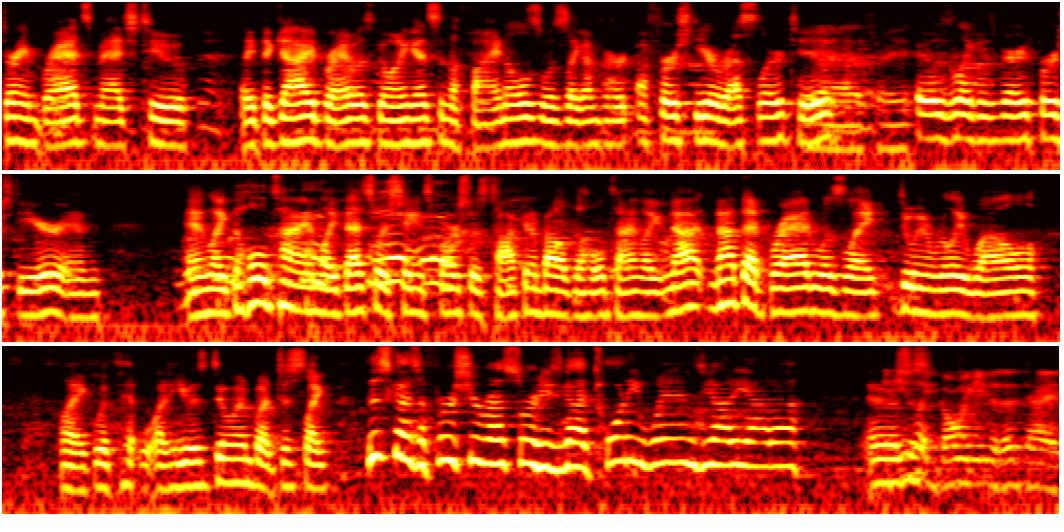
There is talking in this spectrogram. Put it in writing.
during Brad's match too. Like the guy Brad was going against in the finals was like a, a first year wrestler too. Yeah, that's right. It was like his very first year, and and like the whole time, like that's what Shane Sparks was talking about the whole time. Like not not that Brad was like doing really well, like with what he was doing, but just like this guy's a first year wrestler. He's got twenty wins, yada yada. And it was He's just like going into this guy's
